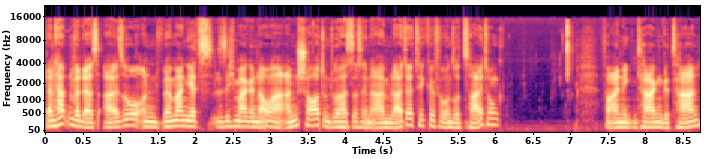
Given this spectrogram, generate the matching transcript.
dann hatten wir das also und wenn man jetzt sich mal genauer anschaut und du hast das in einem Leitartikel für unsere Zeitung vor einigen Tagen getan,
